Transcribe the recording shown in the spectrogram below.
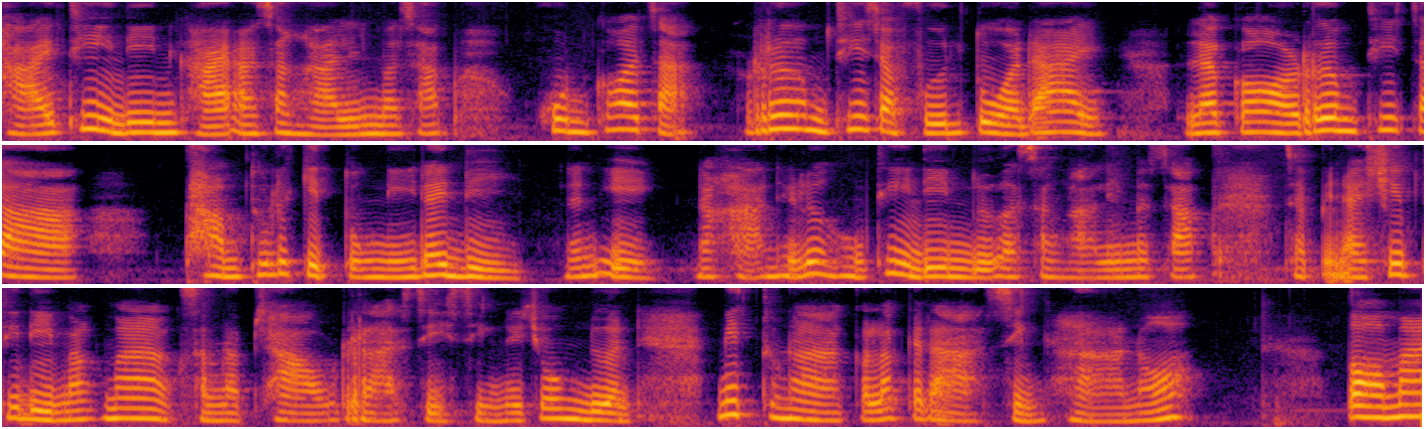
ขายที่ดินขายอสังหาริมทรัพย์ คุณก็จะเริ่มที่จะฟื้นตัวได้ แล้วก็เริ่มที่จะทำธุรกิจตรงนี้ได้ดีนั่นเองนะคะ ในเรื่องของที่ดินหรืออสังหาริมทรัพย์ จะเป็นอาชีพที่ดีมาก ๆสำหรับชาวราศีสิงห์ในช่วงเดือน มิถุนากรกฎาสิงหาเนาะต่อมา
